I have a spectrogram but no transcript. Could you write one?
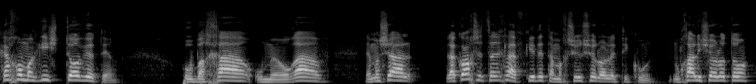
כך הוא מרגיש טוב יותר. הוא בחר, הוא מעורב. למשל, לקוח שצריך להפקיד את המכשיר שלו לתיקון. נוכל לשאול אותו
